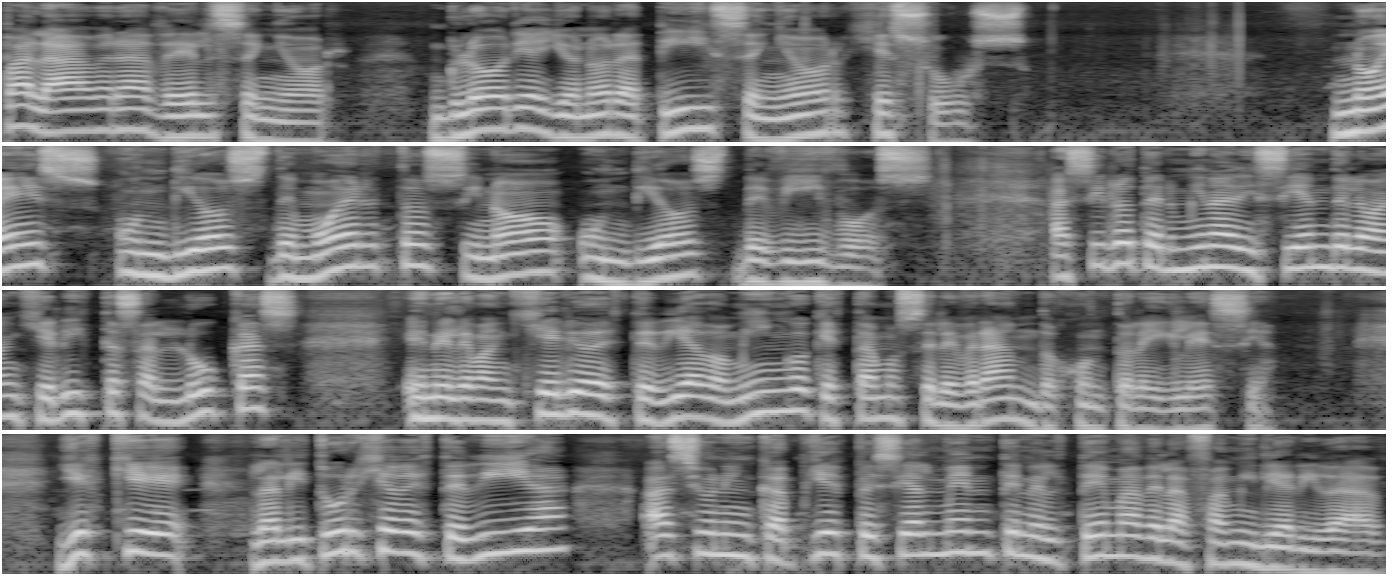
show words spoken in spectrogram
Palabra del Señor. Gloria y honor a ti, Señor Jesús no es un Dios de muertos, sino un Dios de vivos. Así lo termina diciendo el evangelista San Lucas en el Evangelio de este día domingo que estamos celebrando junto a la iglesia. Y es que la liturgia de este día hace un hincapié especialmente en el tema de la familiaridad,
